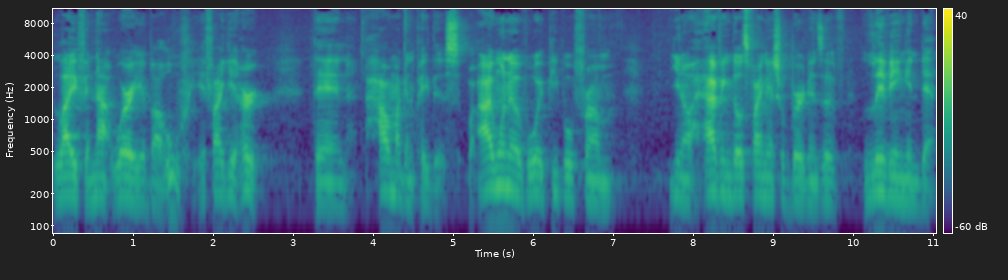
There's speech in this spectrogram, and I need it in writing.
life and not worry about, "Ooh, if I get hurt, then how am I going to pay this?" I want to avoid people from you know, having those financial burdens of living in debt.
